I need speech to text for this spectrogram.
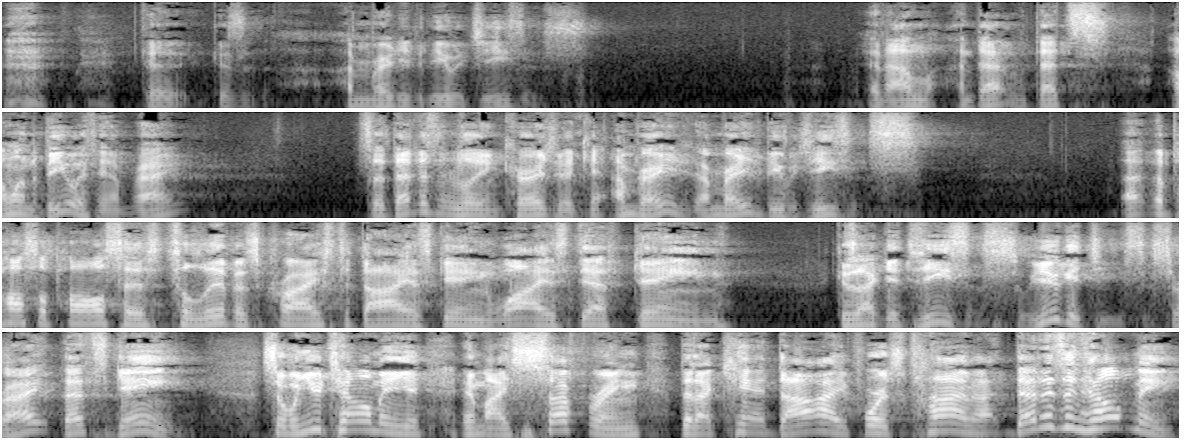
Because I'm ready to be with Jesus. And I'm, and that, that's, I want to be with him, right? So that doesn't really encourage me. I'm ready. I'm ready to be with Jesus. Uh, the Apostle Paul says, "To live as Christ, to die as gain." Why is death gain? Because I get Jesus. You get Jesus, right? That's gain. So when you tell me in my suffering that I can't die for its time, that doesn't help me.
